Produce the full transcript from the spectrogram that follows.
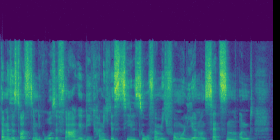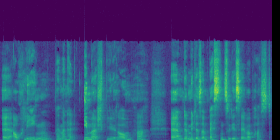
dann ist es trotzdem die große Frage, wie kann ich das Ziel so für mich formulieren und setzen und äh, auch legen, weil man hat immer Spielraum, ha? Ähm, damit es am besten zu dir selber passt.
